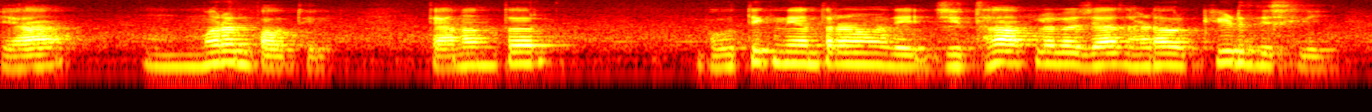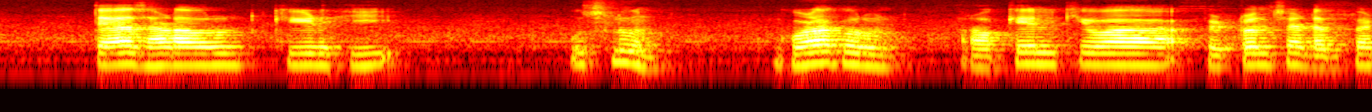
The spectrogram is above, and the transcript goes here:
ह्या मरण पावतील. त्यानंतर भौतिक नियंत्रणामध्ये जिथं आपल्याला ज्या झाडावर कीड दिसली त्या झाडावरून कीड ही उचलून गोळा करून रॉकेल किंवा पेट्रोलच्या डब्यात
